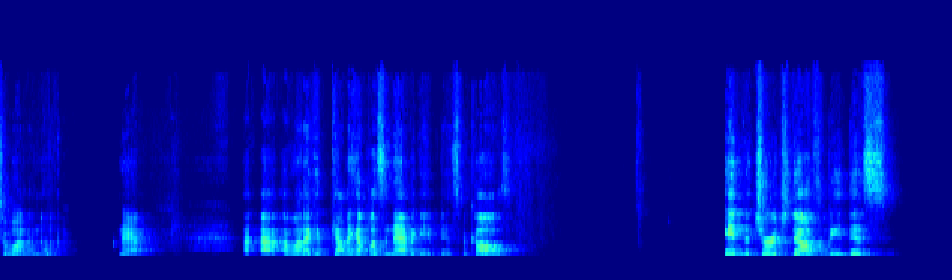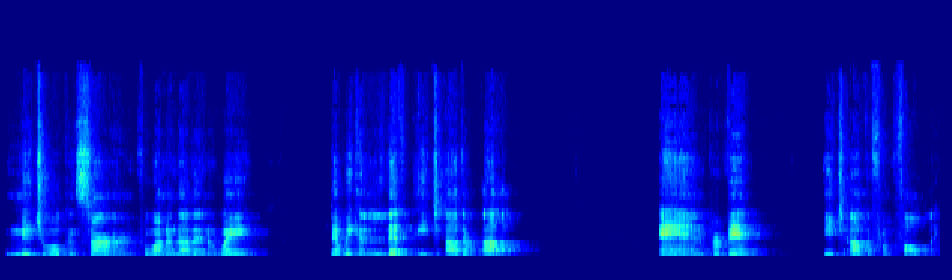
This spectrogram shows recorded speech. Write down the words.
to one another. Now, I, I want to kind of help us navigate this because in the church, there ought to be this mutual concern for one another in a way that we can lift each other up and prevent each other from falling.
